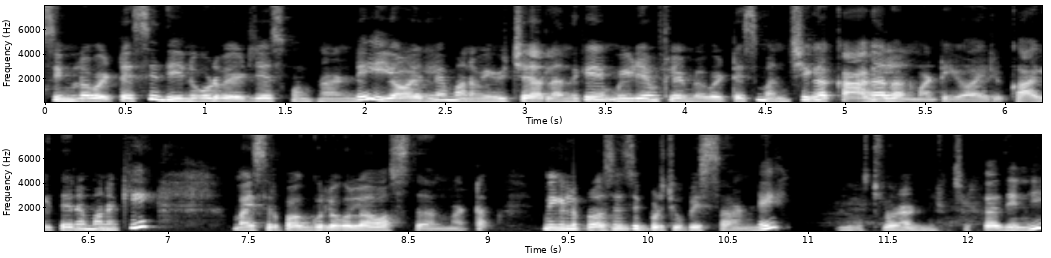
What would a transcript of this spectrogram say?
సిమ్లో పెట్టేసి దీన్ని కూడా వేడి చేసుకుంటున్నాను అండి. ఈ ఆయిల్నే మనం యూజ్ చేయాలి. అందుకే మీడియం ఫ్లేమ్లో పెట్టేసి మంచిగా కాగాలన్నమాట ఈ ఆయిల్. కాగితేనే మనకి మైసూర్పాకు గులగుల వస్తుంది అనమాట మిగిలిన ప్రాసెస్ ఇప్పుడు చూపిస్తామండి మీరు చూడండి చక్కగా దీన్ని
